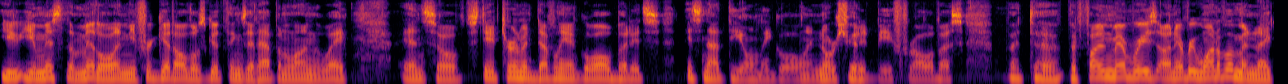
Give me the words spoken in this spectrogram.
you you miss the middle and you forget all those good things that happen along the way. And so state tournament definitely a goal but it's it's not the only goal and nor should it be for all of us. But uh, but fun memories on every one of them and like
